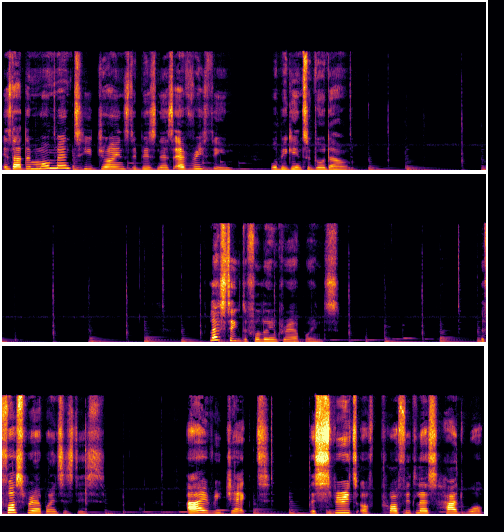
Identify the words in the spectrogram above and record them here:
is that the moment he joins the business, everything will begin to go down. Let's take the following prayer points. The first prayer point is this I reject the spirit of profitless hard work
